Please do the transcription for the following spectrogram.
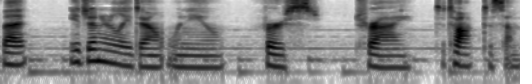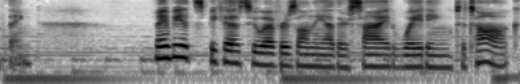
but you generally don't when you first try to talk to something. Maybe it's because whoever's on the other side waiting to talk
